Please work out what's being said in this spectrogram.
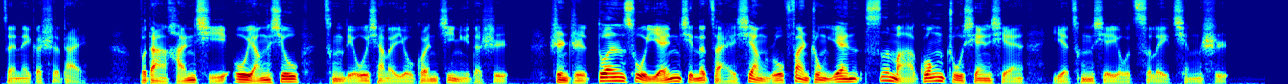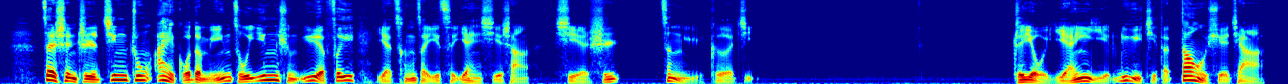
在那个时代。不但韩琦、欧阳修曾留下了有关妓女的诗，甚至端肃严谨的宰相如范仲淹、司马光诸先贤也曾写有此类情诗。再甚至精忠爱国的民族英雄岳飞，也曾在一次宴席上写诗赠予歌妓。只有严以律己的道学家，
